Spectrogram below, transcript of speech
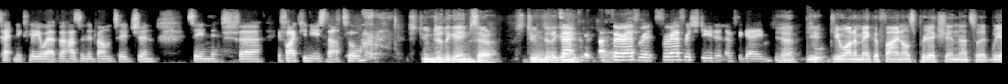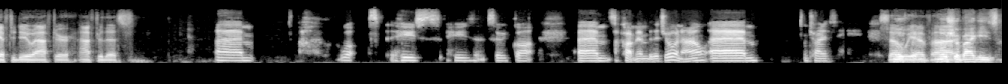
technically or whatever has an advantage and seeing if uh, if i can use that at all student of the game sarah student of the exactly. game exactly forever forever student of the game yeah do you, do you want to make a finals prediction that's what we have to do after after this um what who's who's so we've got um, I can't remember the draw now. Um, I'm trying to think. So no, we have uh, no sure baggies.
